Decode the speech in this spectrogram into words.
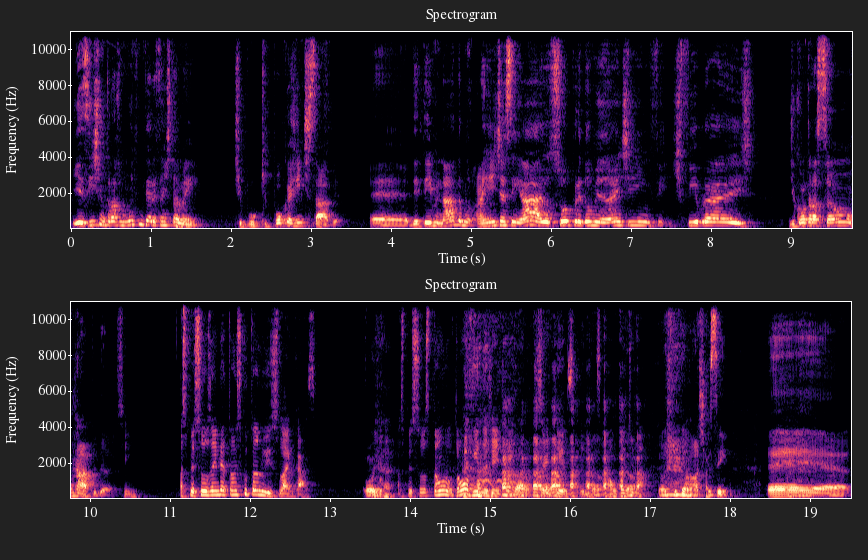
E existe um troço muito interessante também. Tipo, que pouca gente sabe. É, determinada. A gente assim, ah, eu sou predominante em fi- fibras de contração rápida. Sim. As pessoas ainda estão escutando isso lá em casa. Oi? As pessoas estão ouvindo a gente, com certeza. Beleza, Não, vamos continuar. Não, acho que não, acho que sim. É,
